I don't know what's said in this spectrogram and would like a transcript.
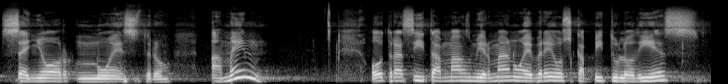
Señor nuestro. Amén. Otra cita más, mi hermano, Hebreos capítulo 10.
